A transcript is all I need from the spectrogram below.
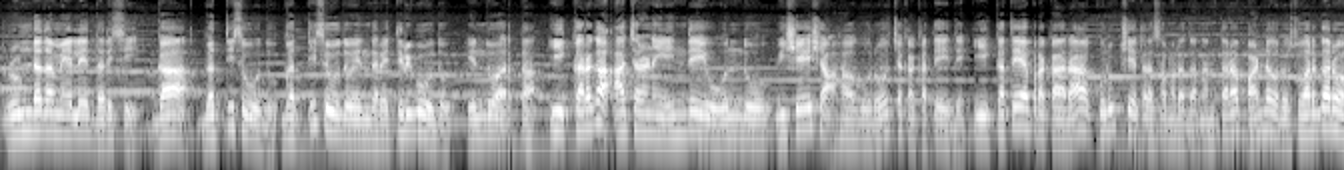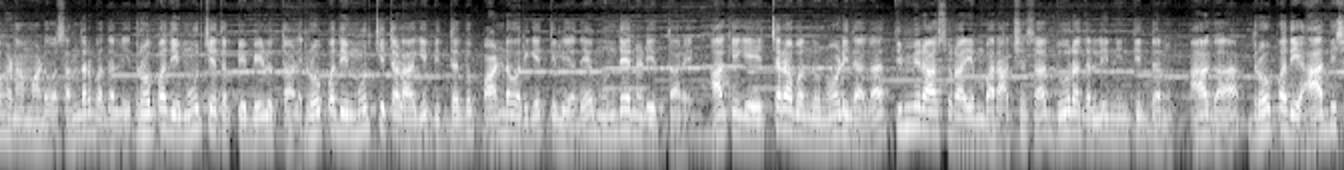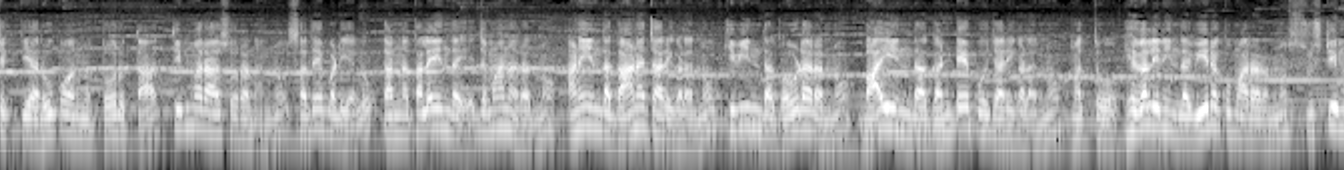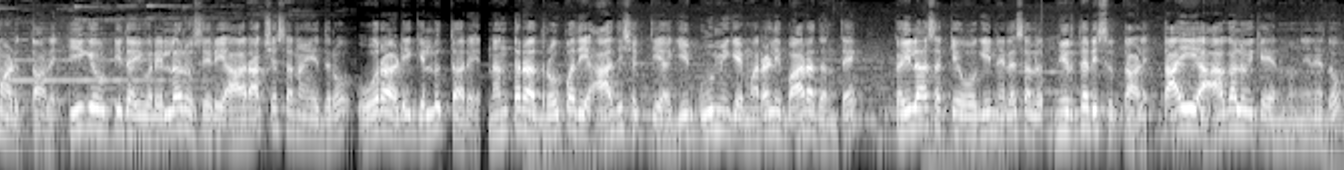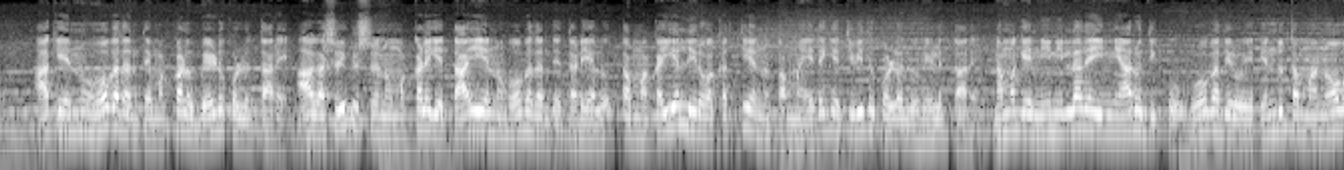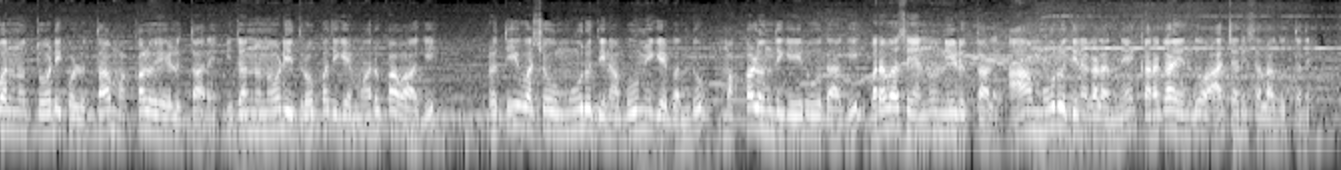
ರುಂಡದ ಮೇಲೆ ಧರಿಸಿ, ಗ ಗತ್ತಿಸುವುದು ಗತ್ತಿಸುವುದು ಎಂದರೆ ತಿರುಗುವುದು ಎಂದು ಅರ್ಥ. ಈ ಕರಗ ಆಚರಣೆಯ ಹಿಂದೆಯೂ ಒಂದು ವಿಶೇಷ ಹಾಗೂ ರೋಚಕ ಕಥೆ ಇದೆ. ಈ ಕಥೆಯ ಪ್ರಕಾರ ಕುರುಕ್ಷೇತ್ರ ಸಮರದ ನಂತರ ಪಾಂಡವರು ಸ್ವರ್ಗಾರೋಹಣ ಮಾಡುವ ಸಂದರ್ಭದಲ್ಲಿ ದ್ರೌಪದಿ ಮೂರ್ಛೆ ತಪ್ಪಿ ಬೀಳುತ್ತಾಳೆ. ದ್ರೌಪದಿ ಮೂರ್ಛಿತಳಾಗಿ ಬಿದ್ದದ್ದು ಪಾಂಡವರಿಗೆ ತಿಳಿಯದೆ ಮುಂದೆ ನಡೆಯುತ್ತಾರೆ. ಆಕೆಗೆ ಎಚ್ಚರ ಬಂದು ನೋಡಿದಾಗ ತಿಮ್ಮಿರಾಸುರ ಎಂಬ ರಾಕ್ಷಸ ದೂರದಲ್ಲಿ ನಿಂತಿದ್ದನು. ಆಗ ದ್ರೌಪದಿ ಆದಿಶಕ್ತಿಯ ರೂಪವನ್ನು ತೋರುತ್ತಾ ತಿಮ್ಮರಾಸುರನನ್ನು ಸದೆ ಬಡಿಯಲು ತನ್ನ ತಲೆಯಿಂದ ಯಜಮಾನರನ್ನು, ಹಣೆಯಿಂದ ಗಾಣಚಾರಿಗಳನ್ನು, ಕಿವಿಯಿಂದ ಗೌಡರನ್ನು, ಬಾಯಿಯಿಂದ ಗಂಟೆ ಪೂಜಾರಿಗಳನ್ನು ಮತ್ತು ಹೆಗಲಿನಿಂದ ವೀರಕುಮಾರರನ್ನು ಸೃಷ್ಟಿ ಮಾಡುತ್ತಾಳೆ. ಹೀಗೆ ಹುಟ್ಟಿದ ಇವರೆಲ್ಲರೂ ಸೇರಿ ಆ ರಾಕ್ಷಸನ ಎದುರು ಹೋರಾಡಿ ಗೆಲ್ಲುತ್ತಾರೆ. ನಂತರ ದ್ರೌಪದಿ ಆದಿಶಕ್ತಿಯಾಗಿ ಭೂಮಿಗೆ ಮರಳಿ ಬಾರದಂತೆ ಕೈಲಾಸಕ್ಕೆ ಹೋಗಿ ನೆಲೆಸಲು ನಿರ್ಧರಿಸುತ್ತಾಳೆ. ತಾಯಿಯ ಆಗಲುವಿಕೆಯನ್ನು ನೆನೆದು ಆಕೆಯನ್ನು ಹೋಗದಂತೆ ಮಕ್ಕಳು ಬೇಡಿಕೊಳ್ಳುತ್ತಾರೆ. ಆಗ ಶ್ರೀಕೃಷ್ಣನು ಮಕ್ಕಳಿಗೆ ತಾಯಿಯನ್ನು ಹೋಗದಂತೆ ತಡೆಯಲು ತಮ್ಮ ಕೈಯಲ್ಲಿರುವ ಕತ್ತಿಯನ್ನು ತಮ್ಮ ಎದೆಗೆ ತಿವಿದುಕೊಳ್ಳಲು ಹೇಳುತ್ತಾರೆ. ನಮಗೆ ನೀನಿಲ್ಲದೆ ಇನ್ಯಾರು ದಿಕ್ಕು ಹೋಗದಿರು ಎಂದು ತಮ್ಮ ನೋವನ್ನು ತೋಡಿಕೊಳ್ಳುತ್ತಾ ಮಕ್ಕಳು ಹೇಳುತ್ತಾರೆ. ಇದನ್ನು ನೋಡಿ ದ್ರೌಪದಿಗೆ ಮರುಕವಾಗಿ ಪ್ರತಿ ವರ್ಷವೂ ಮೂರು ದಿನ ಭೂಮಿಗೆ ಬಂದು ಮಕ್ಕಳೊಂದಿಗೆ ಇರುವುದಾಗಿ ಭರವಸೆಯನ್ನು ನೀಡುತ್ತಾಳೆ. ಆ ಮೂರು ದಿನಗಳನ್ನೇ ಕರಗ ಎಂದು ಆಚರಿಸಲಾಗುತ್ತದೆ.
